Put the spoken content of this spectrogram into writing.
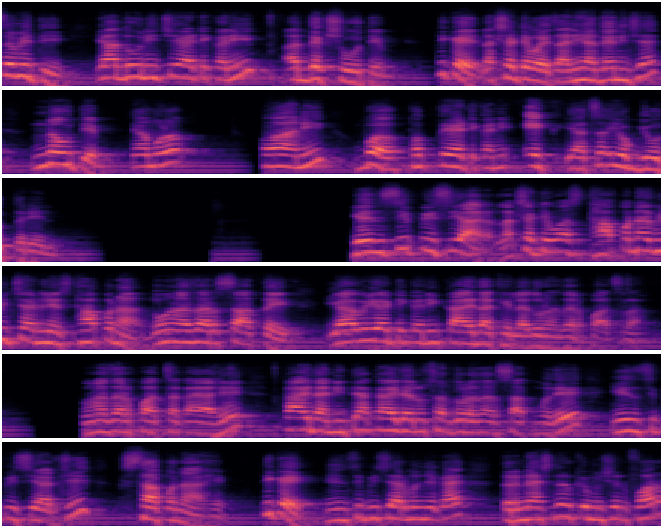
समिती या दोन्हीचे या ठिकाणी अध्यक्ष होते. ठीक आहे? लक्षात ठेवायचं. आणि ह्या नऊ नव्हते त्यामुळं अ आणि ब फक्त या ठिकाणी एक याचं योग्य उत्तर येईल. एनसीपीसीआर लक्षात ठेवा स्थापना विचारली स्थापना दोन हजार सात आहे. यावेळी या ठिकाणी कायदा केला दोन हजार पाच ला दोन हजार पाचचा काय आहे? कायदा. आणि त्या कायद्यानुसार दोन हजार सात मध्ये एनसीपीसीआर ची स्थापना आहे. ठीक आहे? एनसीपीसीआर म्हणजे काय? तर national commission for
